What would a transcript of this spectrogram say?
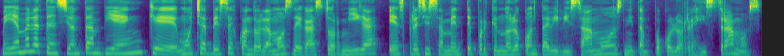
Me llama la atención también que muchas veces cuando hablamos de gasto hormiga es precisamente porque no lo contabilizamos ni tampoco lo registramos.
